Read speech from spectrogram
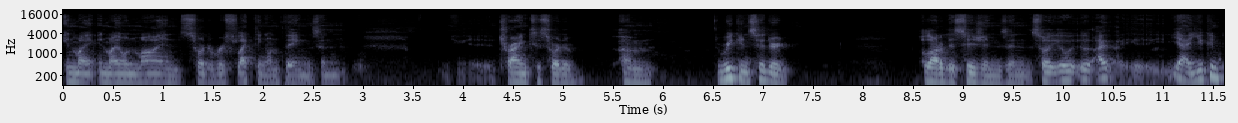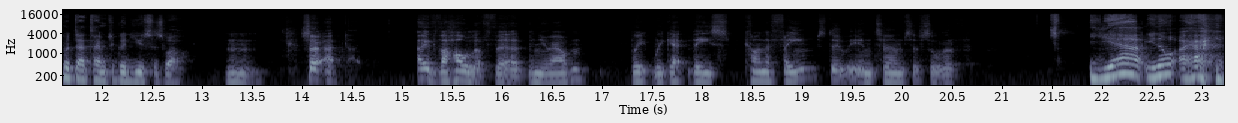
in my in my own mind sort of reflecting on things and trying to sort of um, reconsider a lot of decisions. And so it, it, I, yeah you can put that time to good use as well. Mm. so uh, over the whole of the, the new album we, we get these kind of themes do we in terms of sort of yeah you know i ha-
